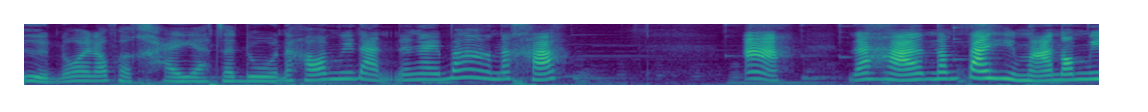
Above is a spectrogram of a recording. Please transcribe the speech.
อื่นด้วยเนาะเผื่อใครอยากจะดูนะคะ ว่ามีด่านยังไงบ้างนะคะอะนะคะน้ำตาหิมะเนาะมี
